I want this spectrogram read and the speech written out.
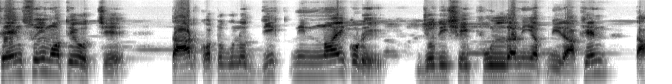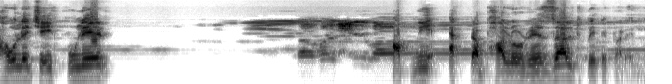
ফেংসুই মতে হচ্ছে, তার কতগুলো দিক নির্ণয় করে যদি সেই ফুলদানি আপনি রাখেন, তাহলে সেই ফুলের আপনি একটা ভালো রেজাল্ট পেতে পারেন।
